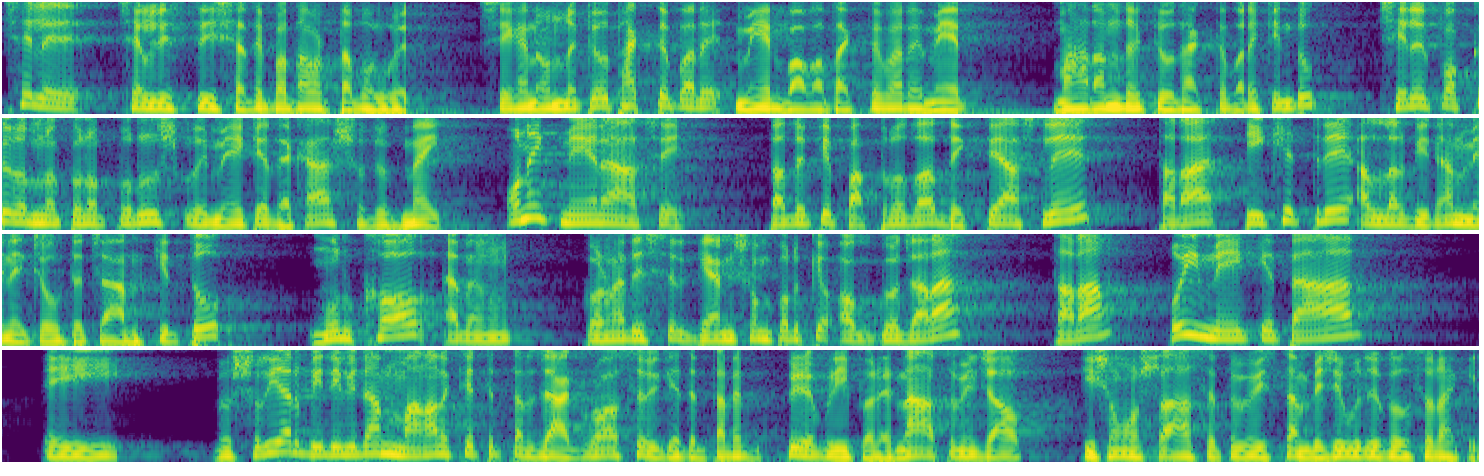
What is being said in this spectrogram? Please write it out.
ছেলে, ছেলের স্ত্রীর সাথে কথাবার্তা বলবেন। সেখানে অন্য কেউ থাকতে পারে, মেয়ের বাবা থাকতে পারে, মেয়ের মাহারামদের কেউ থাকতে পারে। কিন্তু ছেলের পক্ষের অন্য কোনো পুরুষ ওই মেয়েকে দেখার সুযোগ নাই। অনেক মেয়েরা আছে, তাদেরকে পাত্রতা দেখতে আসলে তারা এই ক্ষেত্রে আল্লাহর বিধান মেনে চলতে চান। কিন্তু মূর্খ এবং করোনাদিসের জ্ঞান সম্পর্কে অজ্ঞ যারা, তারা ওই মেয়েকে তার এই শরিয়ার বিধিবিধান মানার ক্ষেত্রে তার যে আগ্রহ আছে, ওই ক্ষেত্রে তারা পিড়ে করে, না, তুমি যাও, কি সমস্যা আছে, তুমি ইসলাম বেশি বুঝে বলছো নাকি?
